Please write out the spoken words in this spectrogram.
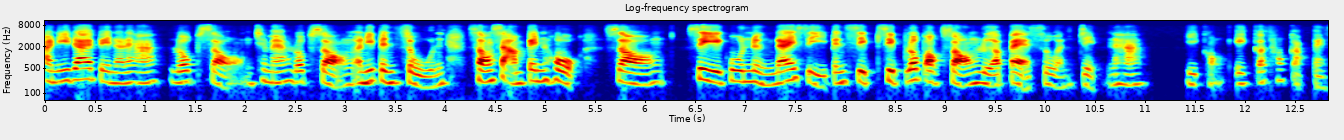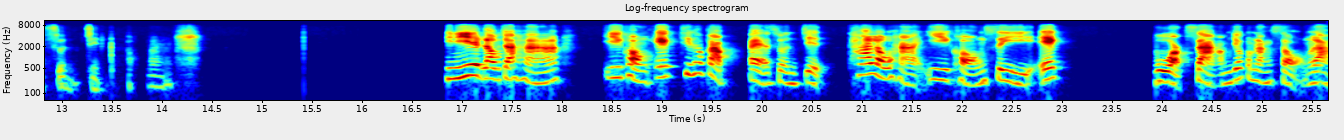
อันนี้ได้เป็นอะไรคะลบสองใช่ไหมลบสองอันนี้เป็นศูนย์สองสามเป็นหกสองสี่คูณหนึ่งได้สี่เป็นสิบสิบลบออกสองเหลือแปดส่วนเจ็ดนะคะ e ของ x ก็เท่ากับแปดส่วนเจ็ดออกมา ทีนี้เราจะหา e ของ x ที่เท่ากับแปดส่วนเจ็ด ถ้าเราหา e ของ 4x บวก 3 ยกกำลังสองล่ะ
